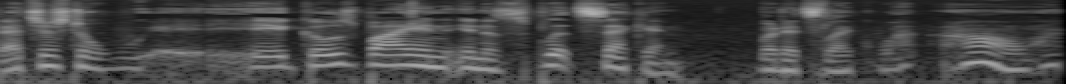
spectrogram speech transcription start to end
That's just a. It goes by in, in a split second, but it's like wow, oh,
